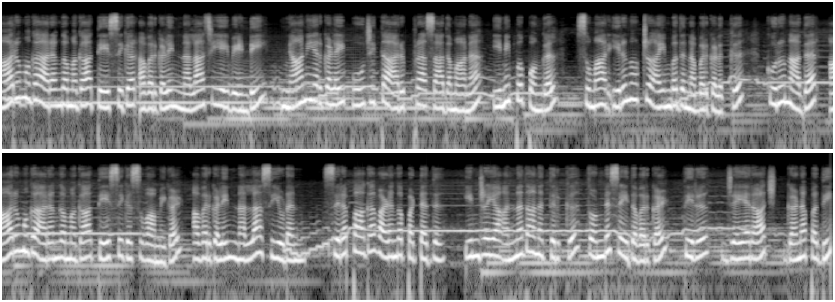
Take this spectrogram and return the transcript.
ஆறுமுக அரங்கமகா தேசிகர் அவர்களின் நலாசியை வேண்டி ஞானியர்களை பூஜித்த அருப்பிரசாதமான இனிப்பு பொங்கல் சுமார் இருநூற்று ஐம்பது நபர்களுக்கு குருநாதர் ஆறுமுக அரங்கமகா தேசிக சுவாமிகள் அவர்களின் நல்லாசியுடன் சிறப்பாக வழங்கப்பட்டது. இன்றைய அன்னதானத்திற்கு தொண்டு செய்தவர்கள் திரு ஜெயராஜ் கணபதி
